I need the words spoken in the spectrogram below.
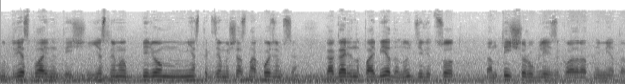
ну, две с половиной тысячи. Если мы берем место, где мы сейчас находимся, Гагарина Победа, ну, 900, там, тысяча рублей за квадратный метр.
